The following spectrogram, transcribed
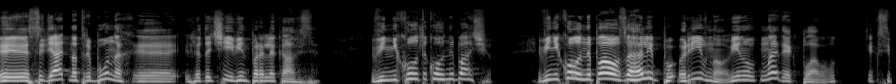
е, сидять на трибунах е, глядачі, і він перелякався. Він ніколи такого не бачив. Він ніколи не плавав взагалі рівно. Він, знаєте, як плавав, от, як всі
